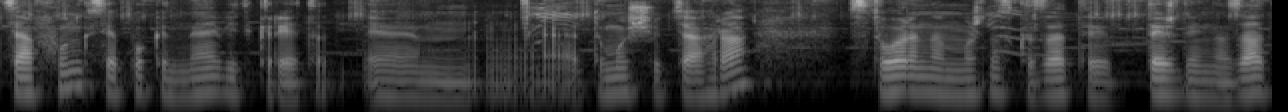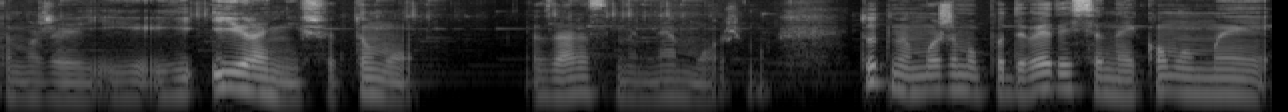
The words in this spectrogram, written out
ця функція поки не відкрита. Ем, е, тому що ця гра створена, можна сказати, тиждень назад, а може і, і, і раніше. Тому зараз ми не можемо. Тут ми можемо подивитися, на якому ми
